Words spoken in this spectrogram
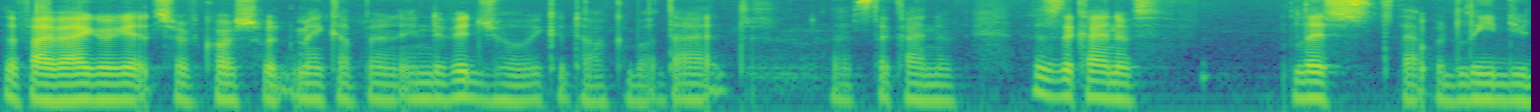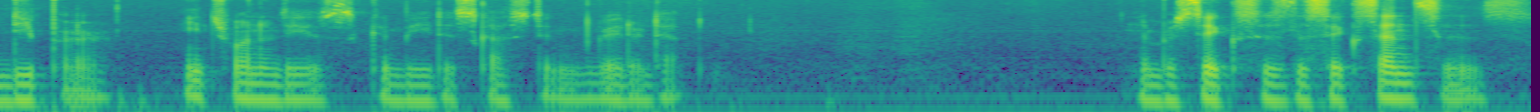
The five aggregates are, of course, what make up an individual. We could talk about that. That's the kind of this is the kind of list that would lead you deeper. Each one of these can be discussed in greater depth. Number six is the six senses.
